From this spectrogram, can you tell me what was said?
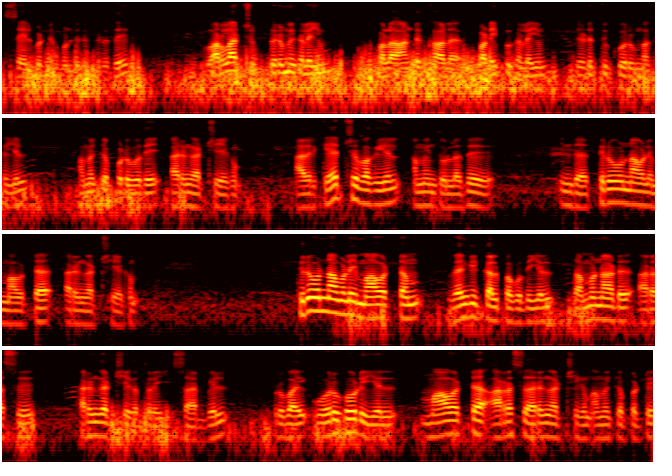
செயல்பட்டு கொண்டிருக்கிறது. வரலாற்று பெருமைகளையும் பல ஆண்டுகால படைப்புகளையும் எடுத்து கூறும் வகையில் அமைக்கப்படுவதே அருங்காட்சியகம். அதற்கேற்ற வகையில் அமைந்துள்ளது இந்த திருவண்ணாமலை மாவட்ட அருங்காட்சியகம். திருவண்ணாமலை மாவட்டம் வேங்கிக்கால் பகுதியில் தமிழ்நாடு அரசு அருங்காட்சியகத்துறை சார்பில் ரூபாய் ஒரு கோடியில் மாவட்ட அரசு அருங்காட்சியகம் அமைக்கப்பட்டு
